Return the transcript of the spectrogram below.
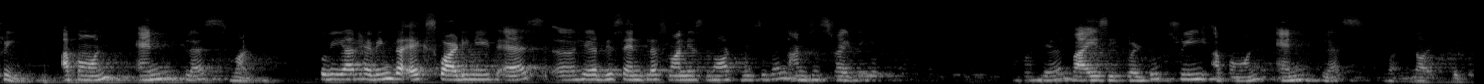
3 upon n plus 1. So we are having the x coordinate as uh, here this n plus 1 is not visible. I'm just writing it over here. y is equal to 3 upon n plus 1. Now it's visible.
